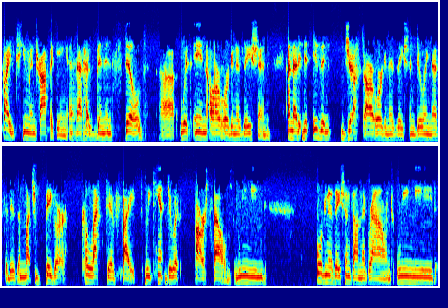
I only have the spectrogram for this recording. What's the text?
fight human trafficking, and that has been instilled uh, within our organization. And that it isn't just our organization doing this; it is a much bigger collective fight. We can't do it ourselves. We need organizations on the ground. We need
